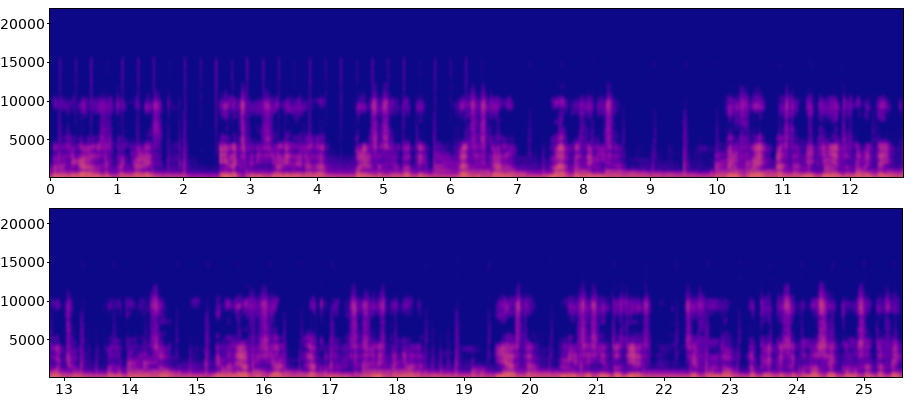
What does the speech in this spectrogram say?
cuando llegaron los españoles en la expedición liderada por el sacerdote franciscano Marcos de Niza. Pero fue hasta 1598 cuando comenzó de manera oficial la colonización española. y hasta 1610 se fundó lo que, se conoce como Santa Fe.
